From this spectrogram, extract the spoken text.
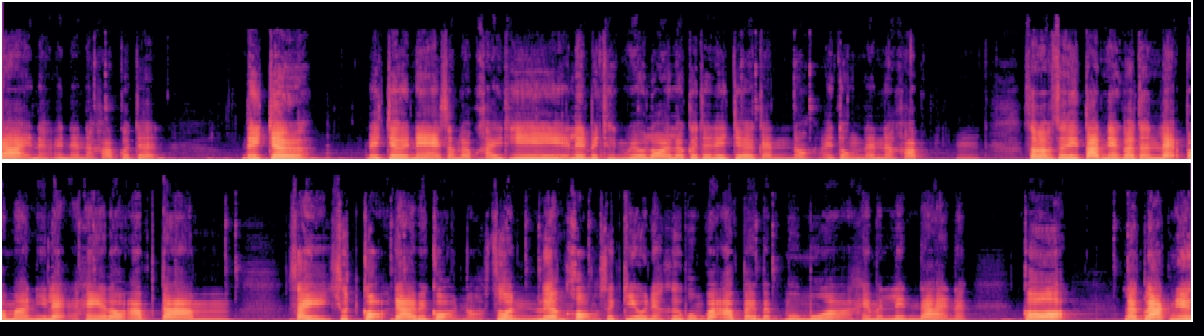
ได้นะอันนั้นนะครับก็จะได้เจอได้เจอแน่สำหรับใครที่เล่นไปถึงเวลร้อยแล้วก็จะได้เจอกันเนาะไอ้ตรงนั้นนะครับอืมสำหรับสเตตัสเนี่ยก็นั่นแหละประมาณนี้แหละให้เราอัพตามใส่ชุดเกาะได้ไปก่อนเนาะส่วนเรื่องของสกิลเนี่ยคือผมก็อัพไปแบบมั่วๆให้มันเล่นได้นะก็ หลักๆเนี่ย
